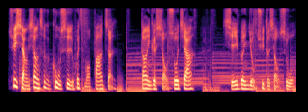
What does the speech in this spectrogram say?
去想象这个故事会怎么发展。当一个小说家写一本有趣的小说。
